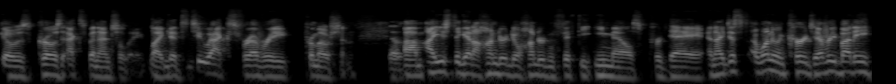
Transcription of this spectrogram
goes grows exponentially. Like it's two x for every promotion. Yep. Um, I used to get 100 to 150 emails per day, and I just I want to encourage everybody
